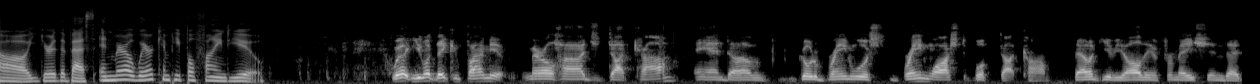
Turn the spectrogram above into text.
Oh, you're the best. And Merril, where can people find you? Well, you know what? They can find me at merrilhoge.com and um, go to brainwash, brainwashedbook.com. that'll give you all the information that,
